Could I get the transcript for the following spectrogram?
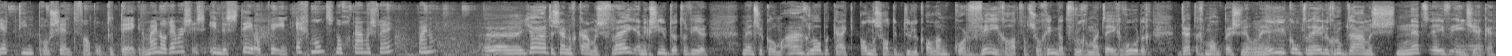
13% valt op te tekenen. Mino Remmers is in de OK in Egmond. Nog kamers vrij? Uh, ja, er zijn nog kamers vrij. En ik zie ook dat er weer mensen komen aangelopen. Kijk, anders had ik natuurlijk al lang corvée gehad. Want zo ging dat vroeger. Maar tegenwoordig 30 man personeel. En hier komt een hele groep dames net even inchecken.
